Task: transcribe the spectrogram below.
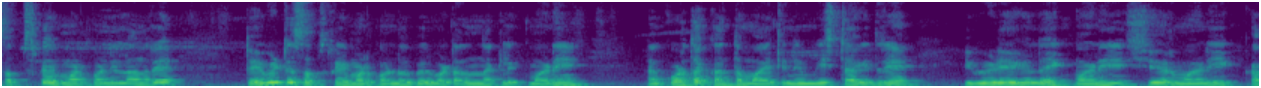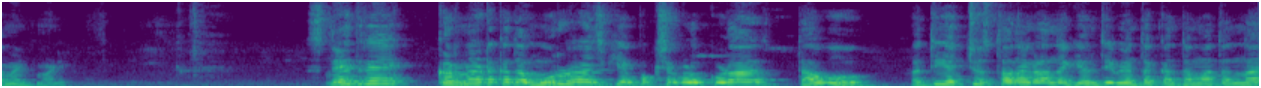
ಸಬ್ಸ್ಕ್ರೈಬ್ ಮಾಡ್ಕೊಂಡಿಲ್ಲ ಅಂದರೆ ದಯವಿಟ್ಟು ಸಬ್ಸ್ಕ್ರೈಬ್ ಮಾಡಿಕೊಂಡು ಬೆಲ್ ಬಟನನ್ನು ಕ್ಲಿಕ್ ಮಾಡಿ. ನಾನು ಕೊಡ್ತಕ್ಕಂಥ ಮಾಹಿತಿ ನಿಮ್ಗೆ ಇಷ್ಟ ಆಗಿದ್ರೆ ಈ ವಿಡಿಯೋಗೆ ಲೈಕ್ ಮಾಡಿ ಶೇರ್ ಮಾಡಿ ಕಮೆಂಟ್ ಮಾಡಿ. ಸ್ನೇಹಿತರೆ, ಕರ್ನಾಟಕದ ಮೂರು ರಾಜಕೀಯ ಪಕ್ಷಗಳು ಕೂಡ ತಾವು ಅತಿ ಹೆಚ್ಚು ಸ್ಥಾನಗಳನ್ನು ಗೆಲ್ತೀವಿ ಅಂತಕ್ಕಂಥ ಮಾತನ್ನು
